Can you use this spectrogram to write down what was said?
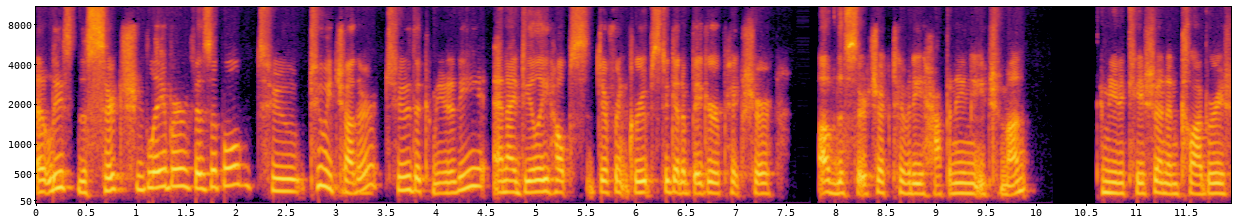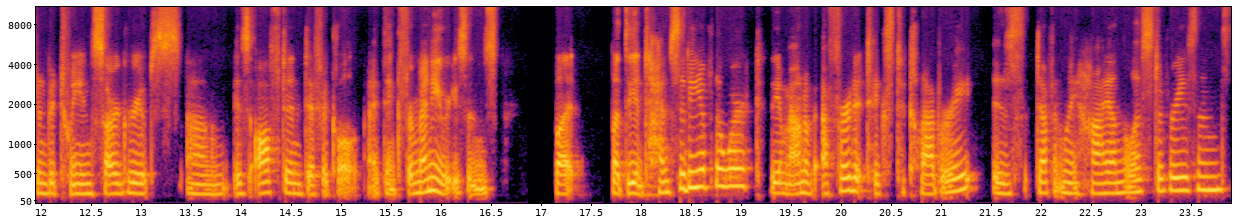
at least the search labor visible to to each mm-hmm. other, to the community, and ideally helps different groups to get a bigger picture of the search activity happening each month communication and collaboration between SAR groups um, is often difficult, I think, for many reasons. But but the intensity of the work, the amount of effort it takes to collaborate, is definitely high on the list of reasons.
